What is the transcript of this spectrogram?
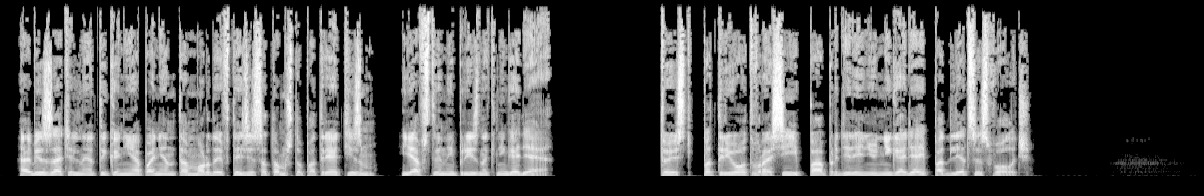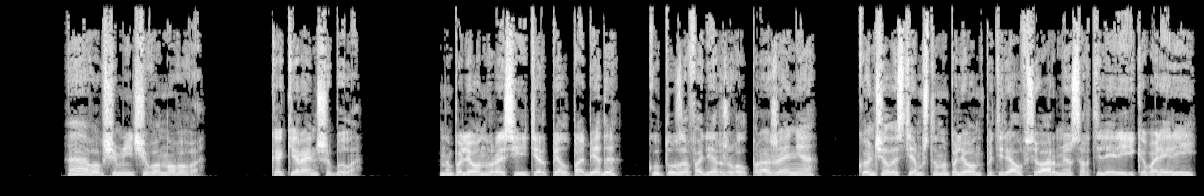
– обязательное тыкание оппонента мордой в тезис о том, что патриотизм – явственный признак негодяя. То есть патриот в России по определению негодяй, подлец и сволочь. А, в общем, ничего нового. Как и раньше было. Наполеон в России терпел победы, Кутузов одерживал поражения, кончилось тем, что Наполеон потерял всю армию с артиллерией и кавалерией,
